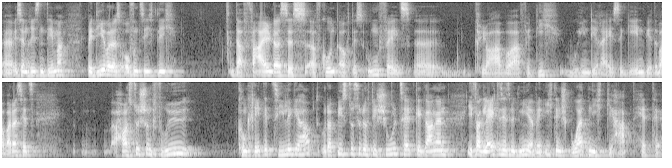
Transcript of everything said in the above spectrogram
äh, ist ein Riesenthema. Bei dir war das offensichtlich der Fall, dass es aufgrund auch des Umfelds äh, klar war für dich, wohin die Reise gehen wird. Aber war das jetzt, hast du schon früh konkrete Ziele gehabt oder bist du so durch die Schulzeit gegangen? Ich vergleiche das jetzt mit mir. Wenn ich den Sport nicht gehabt hätte,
